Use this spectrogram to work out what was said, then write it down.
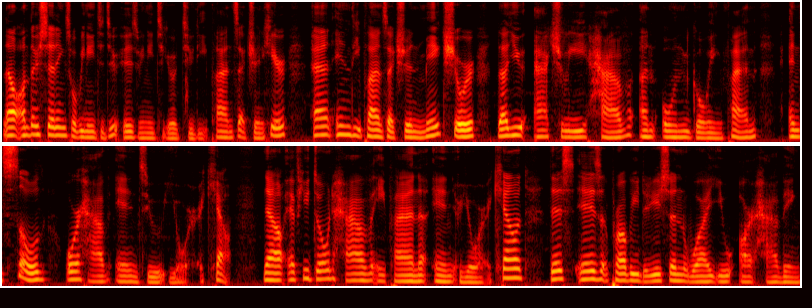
Now under settings, what we need to do is we need to go to the plan section here and in the plan section, make sure that you actually have an ongoing plan installed or have into your account. Now, if you don't have a plan in your account, this is probably the reason why you are having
